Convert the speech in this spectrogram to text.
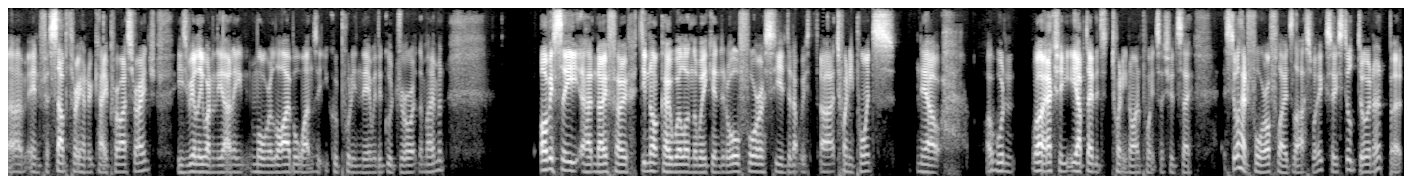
Um, and for sub 300k price range, he's really one of the only more reliable ones that you could put in there with a good draw at the moment. Obviously, uh, Nofo did not go well on the weekend at all for us. He ended up with uh, 20 points. Now, I wouldn't. Well, actually, he updated to 29 points, I should say. Still had four offloads last week, so he's still doing it, but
